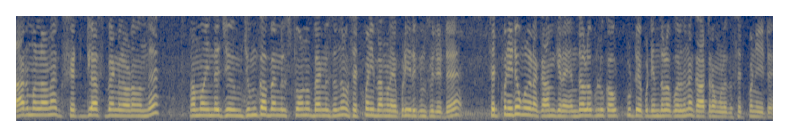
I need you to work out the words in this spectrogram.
நார்மலான செட் கிளாஸ் பேங்கிளோட வந்து நம்ம இந்த ஜிம் ஜும்கா பேங்கிள் ஸ்டோனு பேங்கிள்ஸ் வந்து நம்ம செட் பண்ணி பார்க்கலாம் எப்படி இருக்குன்னு சொல்லிட்டு. செட் பண்ணிவிட்டு உங்களுக்கு நான் காமிக்கிறேன். எந்த அளவுக்கு லுக் அவுட்புட் எப்படி எந்த அளவுக்கு வருதுன்னு காட்டுறேன் உங்களுக்கு செட் பண்ணிவிட்டு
